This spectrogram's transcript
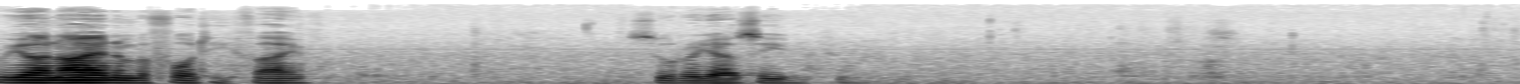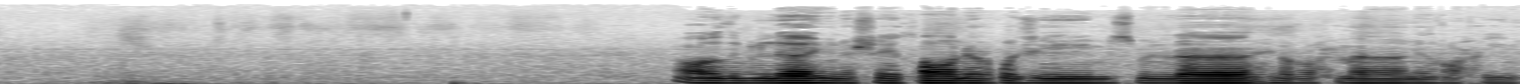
We are on ayah number 45, Surah Yasin. أعوذ بالله من الشيطان الرجيم بسم الله الرحمن الرحيم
